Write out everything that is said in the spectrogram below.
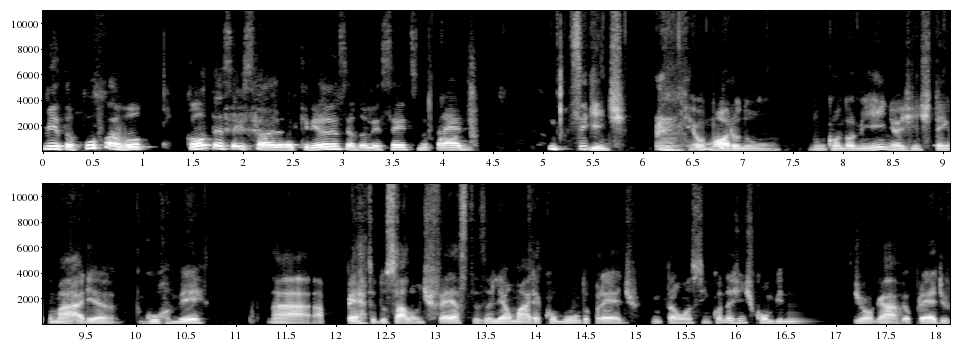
Vitor, por favor, conta essa história da criança e adolescentes no prédio. Seguinte, eu moro num, num condomínio, a gente tem uma área gourmet na, perto do salão de festas, ali é uma área comum do prédio. Então, assim, quando a gente combina jogar o prédio,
